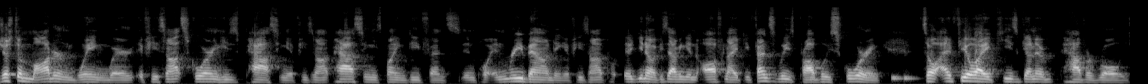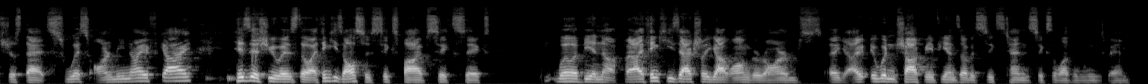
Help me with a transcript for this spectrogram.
just a modern wing where if he's not scoring, he's passing. If he's not passing, he's playing defense in and rebounding. If he's not, you know, if he's having an off night defensively, he's probably scoring. So I feel like he's going to have a role. He's just that Swiss Army knife guy. His issue is though, I think he's also six five, six six. Will it be enough? But I think he's actually got longer arms. I, it wouldn't shock me if he ends up at 6'10, 6'11 wingspan.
